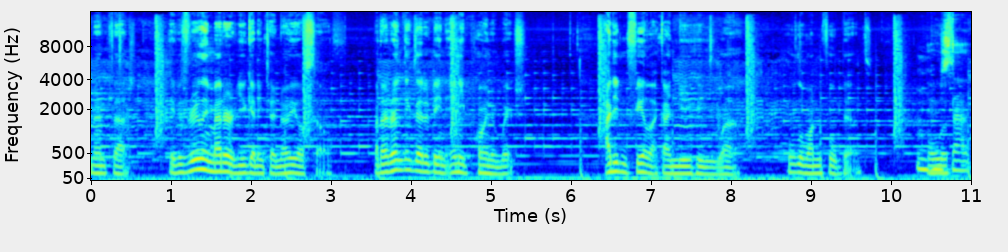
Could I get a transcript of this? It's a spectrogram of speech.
meant that it was really a matter of you getting to know yourself. But I don't think there had been any point in which I didn't feel like I knew who you were. All the wonderful bits. Mm, All who's the- that?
